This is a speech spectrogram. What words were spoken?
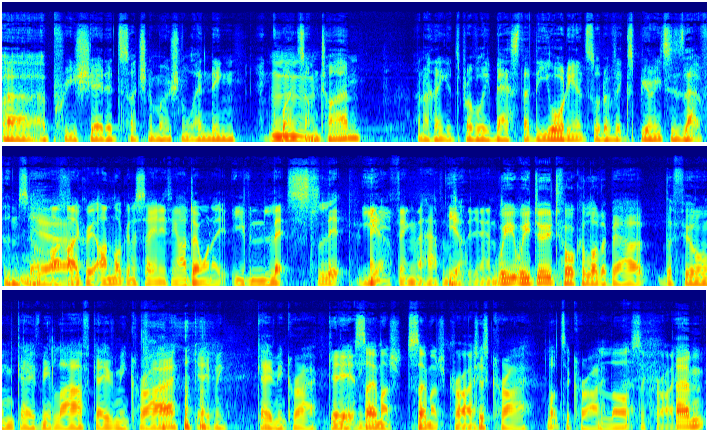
uh, appreciated such an emotional ending in quite Mm. some time, and I think it's probably best that the audience sort of experiences that for themselves. I, I agree. I'm not going to say anything. I don't want to even let slip Yeah. anything that happens Yeah. at the end. We we do talk a lot about the film gave me laugh, gave me cry, gave me gave me cry. Yeah, so much, so much cry. Just cry, lots of cry, lots of cry. Um,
